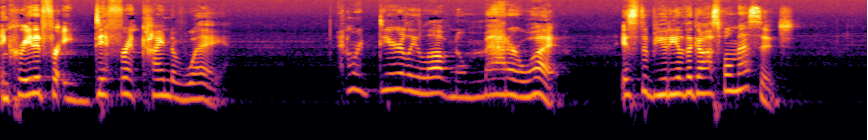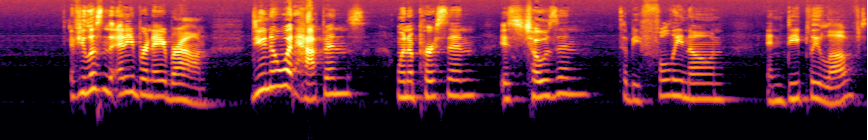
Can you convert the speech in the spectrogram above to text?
and created for a different kind of way. And we're dearly loved no matter what. It's the beauty of the gospel message. If you listen to any Brene Brown, do you know what happens when a person is chosen to be fully known and deeply loved?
